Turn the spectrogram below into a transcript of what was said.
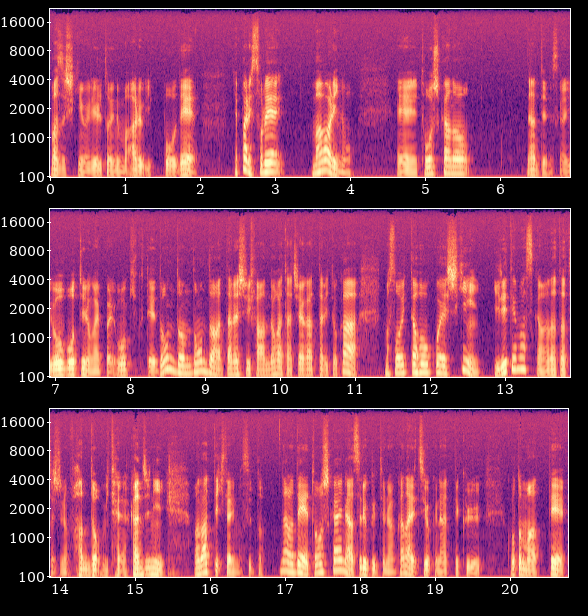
まず資金を入れるというのもある一方でやっぱりそれ周りの、えー、投資家の何て言うんですか要望っていうのがやっぱり大きくてどんどんどんどん新しいファンドが立ち上がったりとか、まあ、そういった方向へ資金入れてますかあなたたちのファンドみたいな感じになってきたりもするとなので投資家への圧力っていうのはかなり強くなってくることもあって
